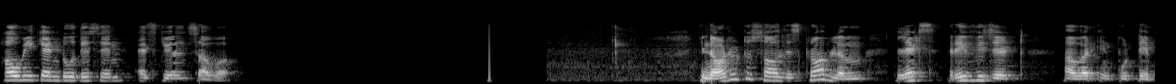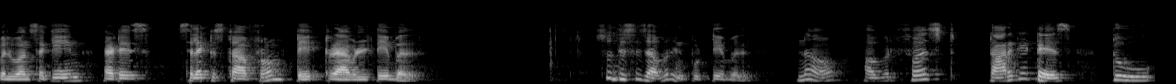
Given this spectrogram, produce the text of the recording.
how we can do this in SQL Server. In order to solve this problem, let's revisit our input table once again that is select star from ta travel table. So this is our input table. Now our first target is to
